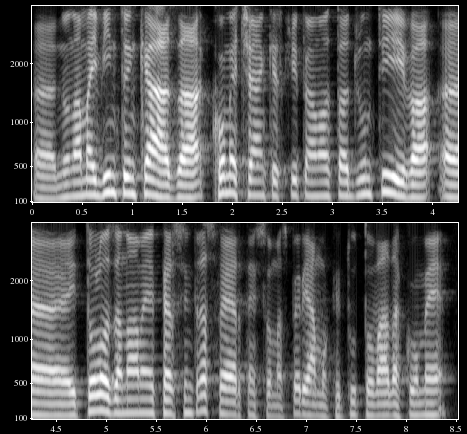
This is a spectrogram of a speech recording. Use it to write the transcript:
eh, non, ha mai vinto in casa, come c'è anche scritto nella nota aggiuntiva, eh, Tolosa non ha mai perso in trasferta, insomma speriamo che tutto vada come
